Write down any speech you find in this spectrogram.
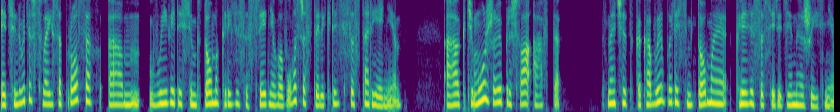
Эти люди в своих запросах выявили симптомы кризиса среднего возраста или кризиса старения. А к чему же пришла автор? Значит, каковы были симптомы кризиса середины жизни?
